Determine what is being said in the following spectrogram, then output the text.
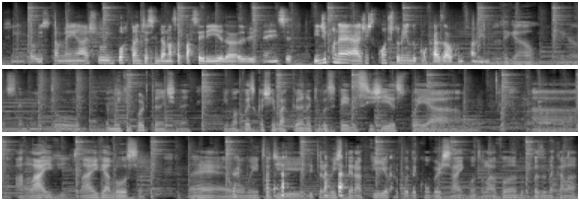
enfim. Então isso também acho importante, assim, da nossa parceria, da vivência e de, né, a gente construindo como casal, como família. Legal, legal. Isso é muito, é muito importante, né? E uma coisa que eu achei bacana que você fez esses dias foi a, a, a live, live à louça né? É um momento de literalmente terapia para poder conversar enquanto lavando, fazendo aquela,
